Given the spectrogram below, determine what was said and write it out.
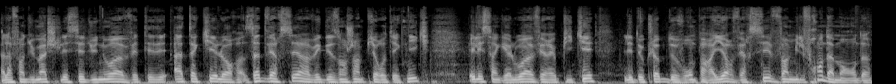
À la fin du match, les Cédunois avaient été attaqués leurs adversaires avec des engins pyrotechniques et les Saint-Gallois avaient répliqué. Les deux clubs devront par ailleurs verser 20 000 francs d'amende.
